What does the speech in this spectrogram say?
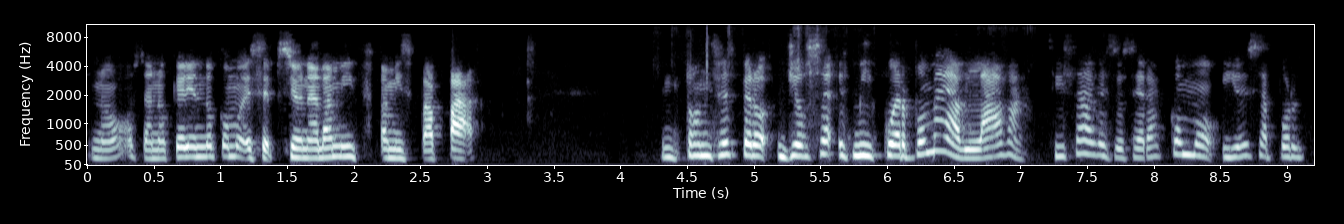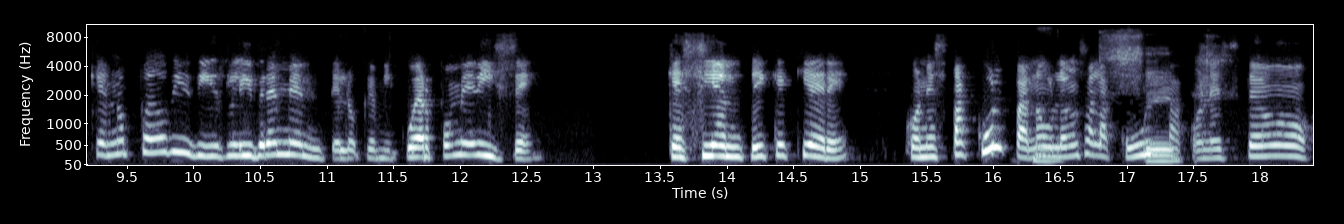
¿no? O sea, no queriendo como decepcionar a, mi, a mis papás. Entonces, pero yo mi cuerpo me hablaba, ¿sí sabes? O sea, era como, y yo decía, ¿por qué no puedo vivir libremente lo que mi cuerpo me dice, que siente y que quiere, con esta culpa, ¿no? Mm, Volvemos a la culpa, con esto,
